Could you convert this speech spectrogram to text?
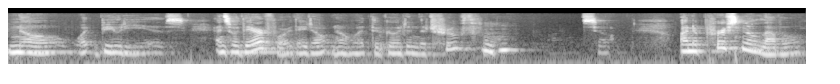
know what beauty is. And so, therefore, they don't know what the good and the truthful. Mm-hmm. So, on a personal level,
